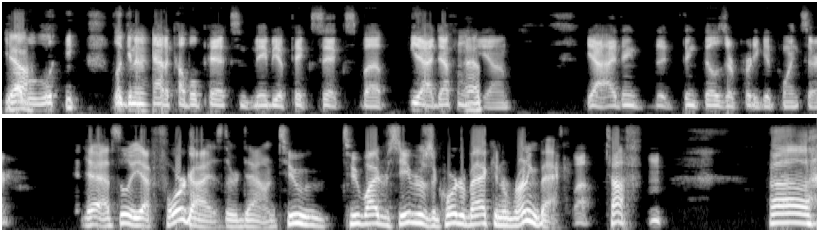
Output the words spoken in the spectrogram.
yeah. probably looking at a couple picks and maybe a pick six. But yeah, definitely. Yep. Um, yeah, I think I think those are pretty good points there. Yeah, absolutely. Yeah, four guys they're down. Two two wide receivers, a quarterback, and a running back. Wow, tough. Mm. Uh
